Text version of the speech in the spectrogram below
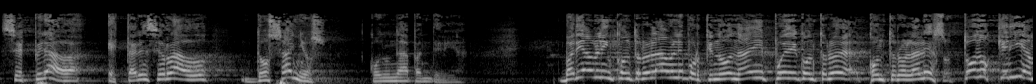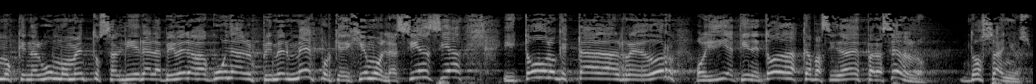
se esperaba estar encerrado dos años con una pandemia. Variable incontrolable porque no nadie puede controlar, controlar eso. Todos queríamos que en algún momento saliera la primera vacuna el primer mes porque dijimos la ciencia y todo lo que está alrededor hoy día tiene todas las capacidades para hacerlo. Dos años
